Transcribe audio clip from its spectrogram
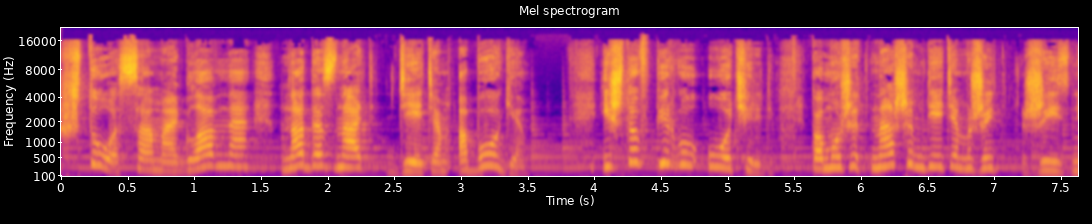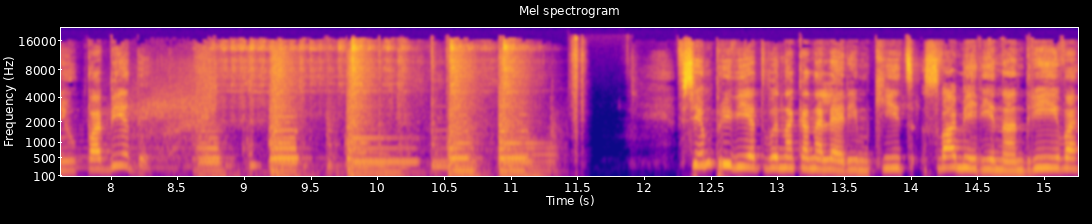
что самое главное надо знать детям о Боге. И что в первую очередь поможет нашим детям жить жизнью победы. Всем привет! Вы на канале Рим Kids. С вами Ирина Андреева,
